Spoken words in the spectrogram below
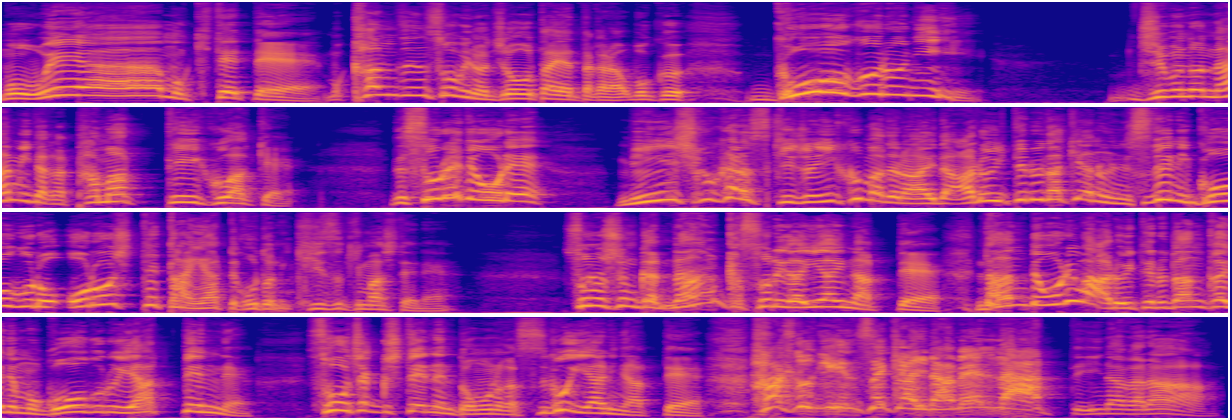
もうウェアも着てて、もう完全装備の状態やったから僕、ゴーグルに自分の涙が溜まっていくわけ。で、それで俺、民宿からスキー場に行くまでの間歩いてるだけやのにすでにゴーグルを下ろしてたんやってことに気づきましてね。その瞬間なんかそれが嫌になって、なんで俺は歩いてる段階でもゴーグルやってんねん。装着してんねんと思うのがすごい嫌になって、白銀世界なめんなって言いながら、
